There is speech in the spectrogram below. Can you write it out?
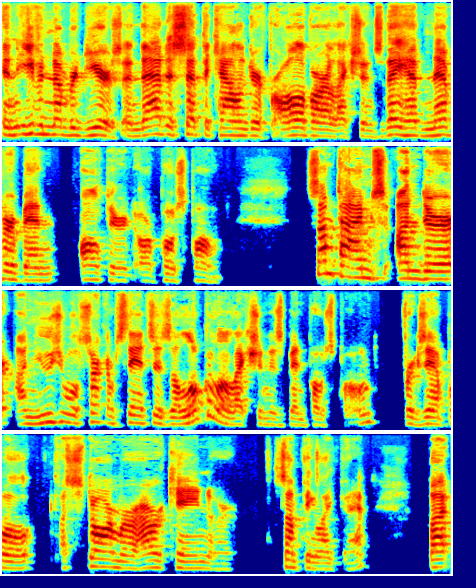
in even numbered years. And that has set the calendar for all of our elections. They have never been altered or postponed. Sometimes, under unusual circumstances, a local election has been postponed. For example, a storm or a hurricane or something like that. But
